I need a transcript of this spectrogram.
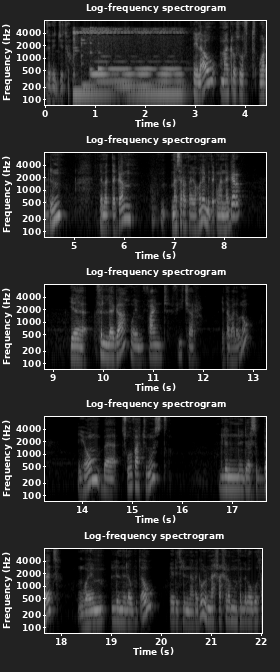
ዝግጅቱ። ሌላው Microsoft Word ን ለመጠቀም መሰረታዊ የሆነ የሚጠቅመን ነገር የፍለጋ ወይም find feature የተባለው ነው። ይኸውም በጽሁፋችን ውስጥ ልንደርስበት ወይም ልንለውጠው፣ edit ልናደርገው፣ ልናሻሽለው የምንፈልገው ቦታ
